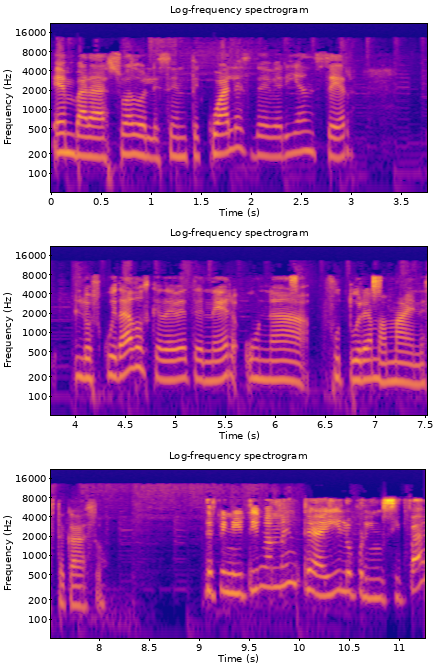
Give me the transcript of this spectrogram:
embarazo adolescente. ¿Cuáles deberían ser los cuidados que debe tener una futura mamá en este caso? Definitivamente ahí lo principal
